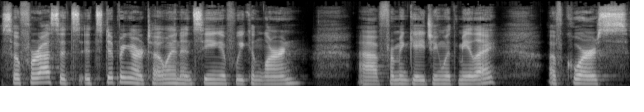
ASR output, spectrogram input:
So for us, it's it's dipping our toe in and seeing if we can learn uh, from engaging with Mila. Of course,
